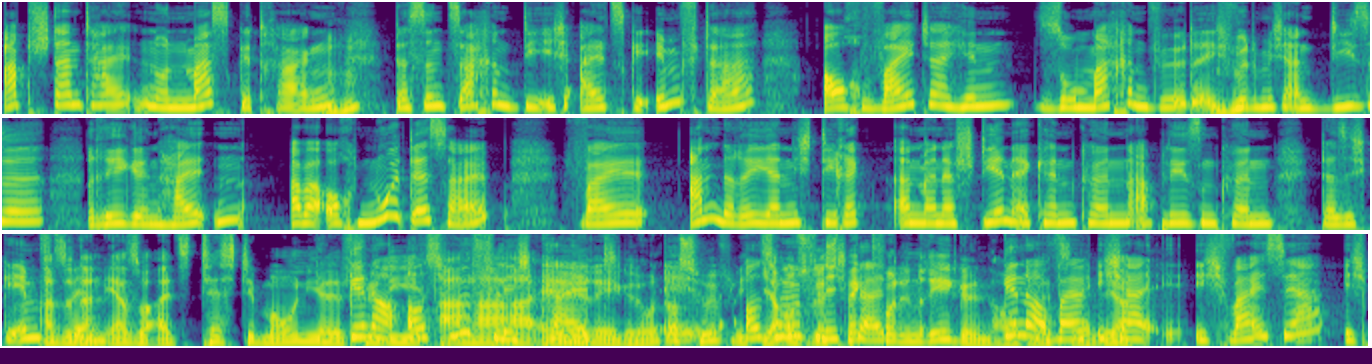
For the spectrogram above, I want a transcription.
Abstand halten und Maske tragen, mhm. das sind Sachen, die ich als Geimpfter auch weiterhin so machen würde. Ich mhm. würde mich an diese Regeln halten, aber auch nur deshalb, weil andere ja nicht direkt an meiner Stirn erkennen können, ablesen können, dass ich geimpft also bin. Also dann eher so als Testimonial genau, für die aus AHL-Regel und aus, Äh, Höflich aus ja, aus Höflichkeit. Respekt vor den Regeln auch. Genau, weil ich Endes. ja. ich weiß ja, ich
